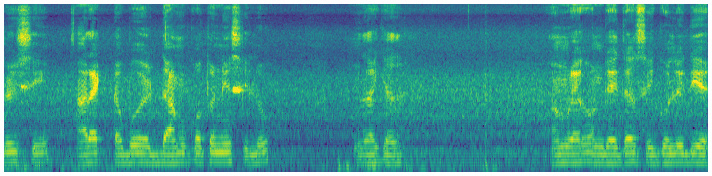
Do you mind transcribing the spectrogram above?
লইছি, আর একটা বইয়ের দাম কত নিয়েছিল। দেখে আমরা এখন যাইতেছি গলি দিয়ে।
